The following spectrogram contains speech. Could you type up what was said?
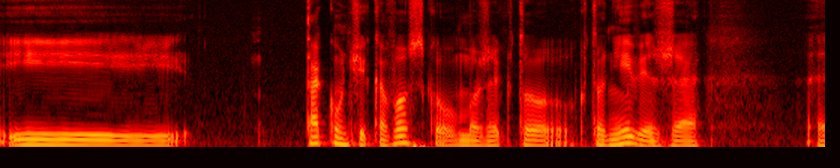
I taką ciekawostką, może kto, kto nie wie, że e,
